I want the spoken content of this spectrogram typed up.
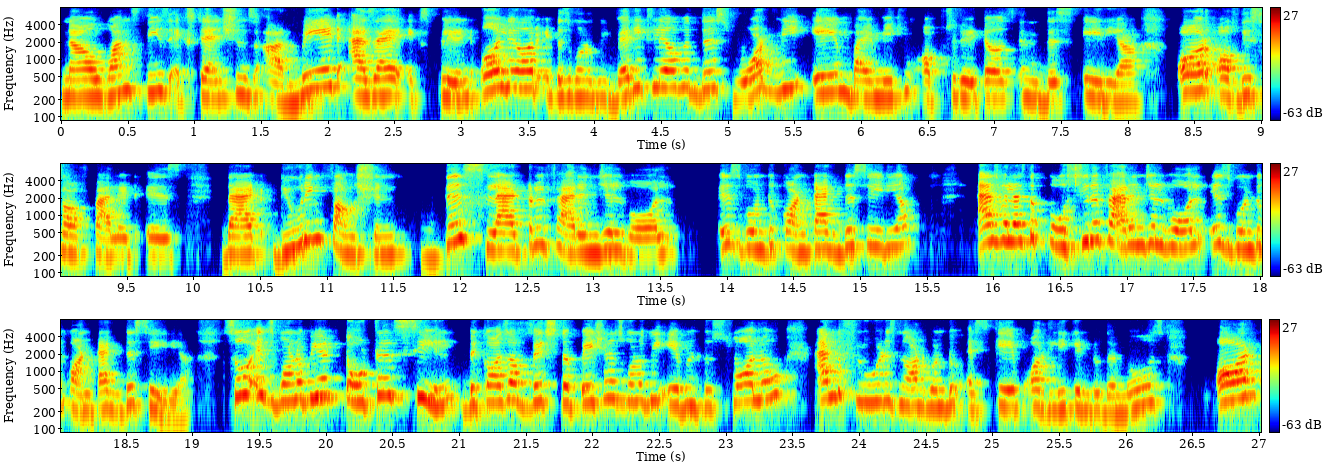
Now, once these extensions are made, as I explained earlier, it is going to be very clear with this. What we aim by making obturators in this area or of the soft palate is that during function, this lateral pharyngeal wall is going to contact this area as well as the posterior pharyngeal wall is going to contact this area. So it's going to be a total seal because of which the patient is going to be able to swallow and the fluid is not going to escape or leak into the nose or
